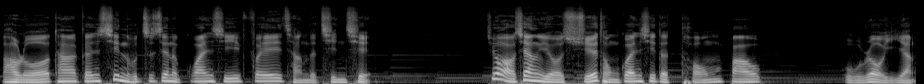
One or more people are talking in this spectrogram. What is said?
保罗他跟信徒之间的关系非常的亲切，就好像有血统关系的同胞骨肉一样。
